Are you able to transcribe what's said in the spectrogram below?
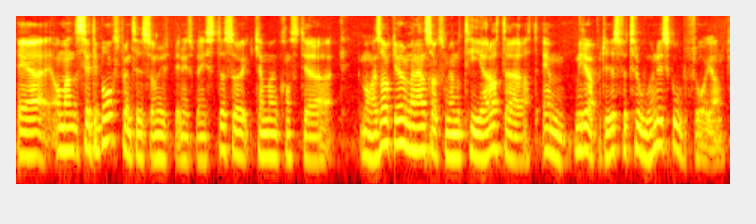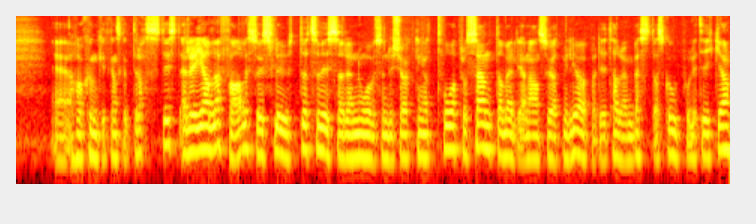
Mm. Eh, om man ser tillbaks på en tid som utbildningsminister så kan man konstatera många saker men en sak som jag noterat är att M Miljöpartiets förtroende i skolfrågan eh, har sjunkit ganska drastiskt. Eller i alla fall så i slutet så visade en Novusundersökning att 2% av väljarna ansåg att Miljöpartiet hade den bästa skolpolitiken.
